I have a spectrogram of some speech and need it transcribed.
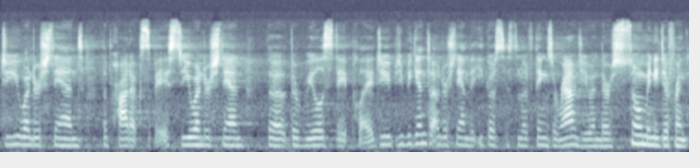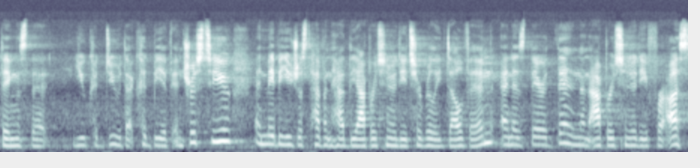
do you understand the product space? Do you understand the, the real estate play? Do you, do you begin to understand the ecosystem of things around you? And there's so many different things that you could do that could be of interest to you, and maybe you just haven't had the opportunity to really delve in. And is there then an opportunity for us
